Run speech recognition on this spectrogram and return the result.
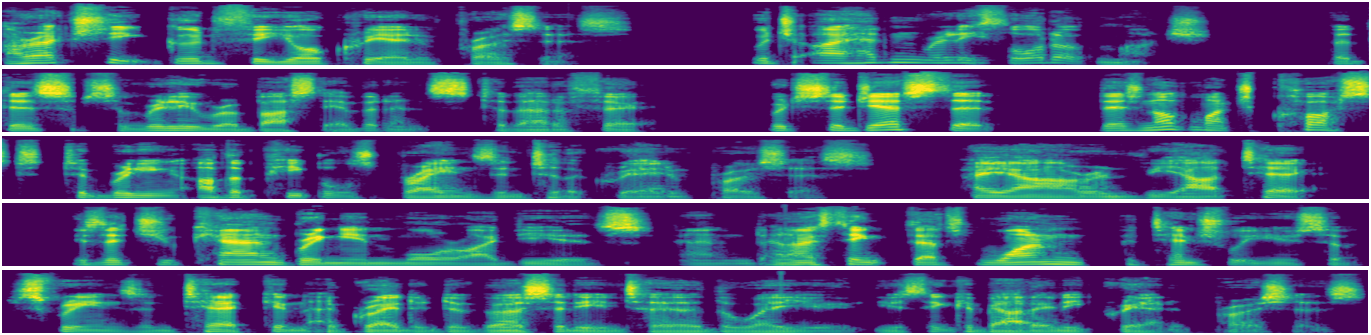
are actually good for your creative process, which I hadn't really thought of much but there's some really robust evidence to that effect, which suggests that there's not much cost to bringing other people's brains into the creative process. AR and VR tech is that you can bring in more ideas. And, and I think that's one potential use of screens and tech and a greater diversity into the way you, you think about any creative process.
